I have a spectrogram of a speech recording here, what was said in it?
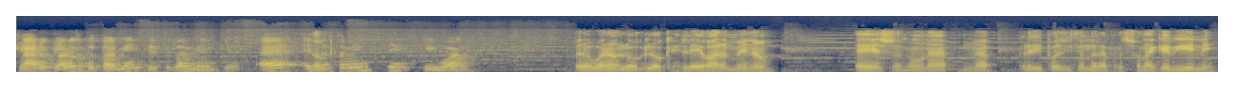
Claro, claro, totalmente, totalmente. Es exactamente igual. Pero bueno, lo, que leo al menos es eso, ¿no? Una, predisposición de la persona que viene,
